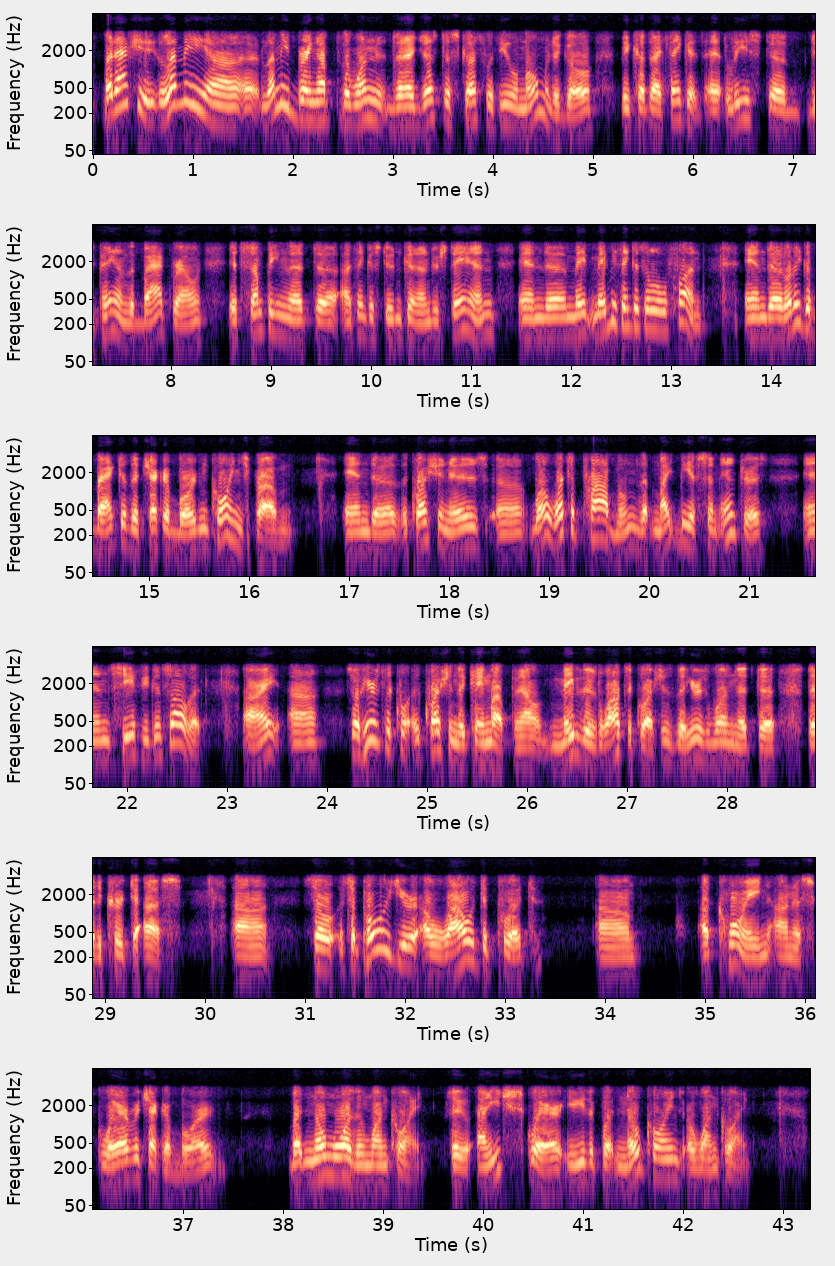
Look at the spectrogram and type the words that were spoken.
but actually, let me uh, let me bring up the one that I just discussed with you a moment ago because I think it's at least uh, depending on the background, it's something that uh, I think a student can understand and uh, may- maybe think it's a little fun. And uh, let me go back to the checkerboard and coins problem. And uh, the question is, uh, well, what's a problem that might be of some interest, and see if you can solve it. All right. Uh, so here's the qu- question that came up. Now, maybe there's lots of questions, but here's one that uh, that occurred to us. Uh, so suppose you're allowed to put um, a coin on a square of a checkerboard, but no more than one coin. So on each square, you either put no coins or one coin.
